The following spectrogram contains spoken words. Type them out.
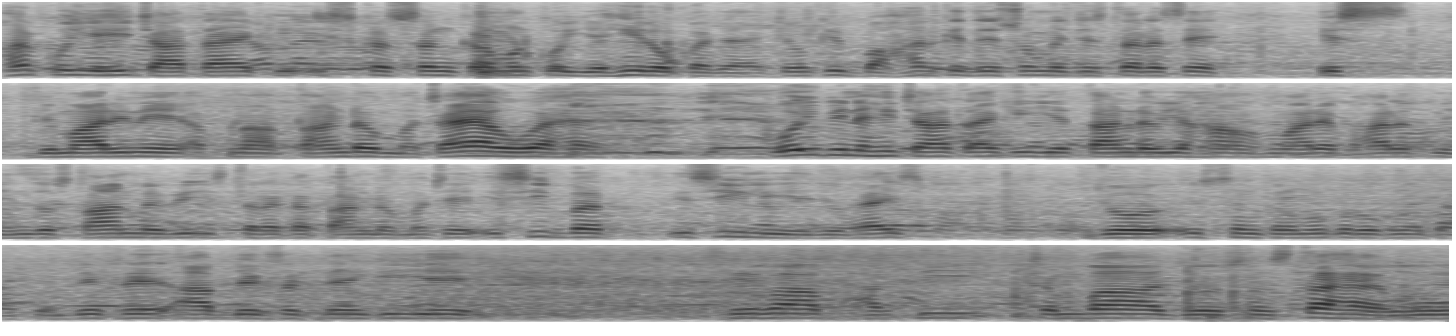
हर कोई यही चाहता है कि इसका संक्रमण को यहीं रोका जाए, क्योंकि बाहर के देशों में जिस तरह से इस बीमारी ने अपना तांडव मचाया हुआ है, कोई भी नहीं चाहता है कि ये तांडव यहाँ हमारे भारत में, हिंदुस्तान में भी इस तरह का तांडव मचे। इसी बात इसीलिए जो है इस, जो इस संक्रमण को रोकना चाहते हैं। देख रहे, आप देख सकते हैं कि ये सेवा भारती चंबा जो संस्था है, वो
